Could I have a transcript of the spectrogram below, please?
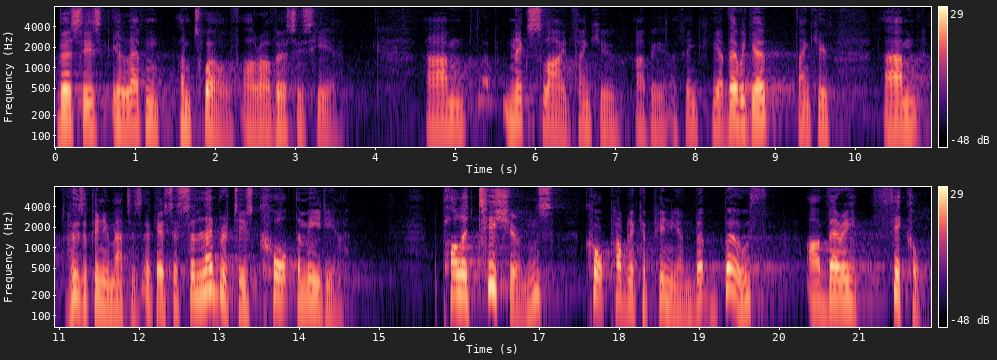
verses 11 and 12 are our verses here. Um, next slide. Thank you, Abby. I think. Yeah, there we go. Thank you. Um, whose opinion matters? Okay, so celebrities court the media. Politicians court public opinion, but both are very fickle.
